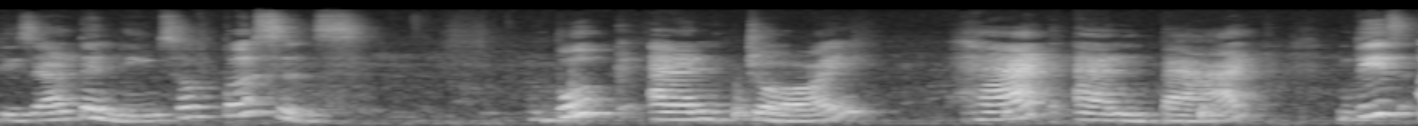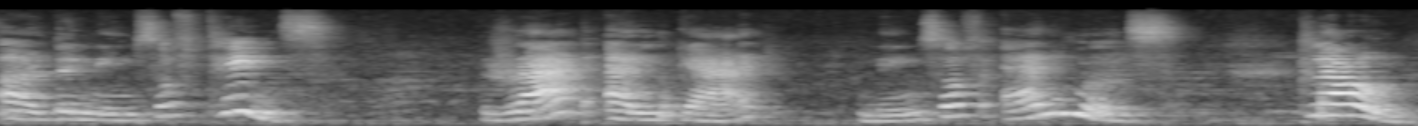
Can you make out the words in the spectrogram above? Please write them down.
these are the names of persons. Book and toy, hat and bat, these are the names of things. Rat and cat, names of animals. Clown,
